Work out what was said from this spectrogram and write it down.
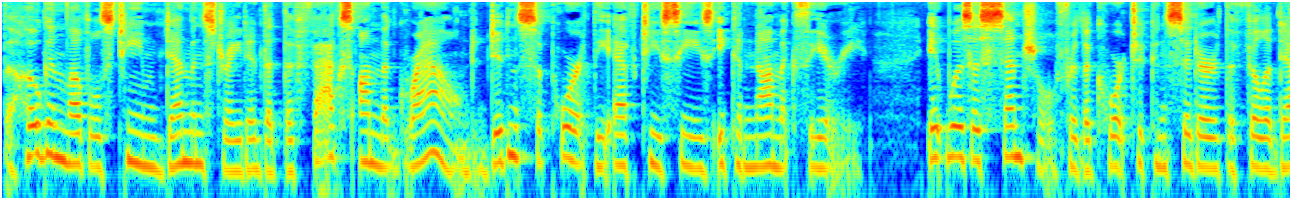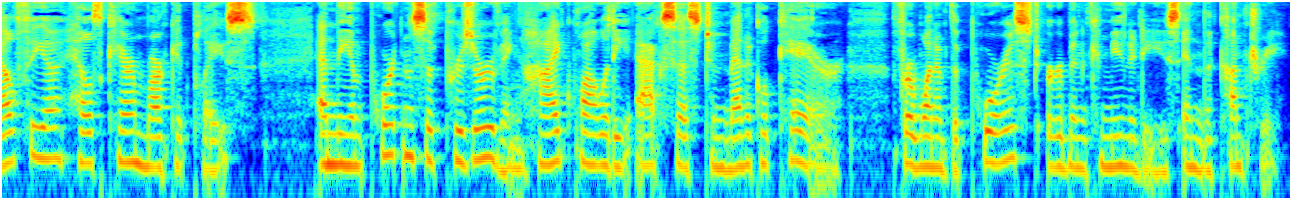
The Hogan Lovells team demonstrated that the facts on the ground didn't support the FTC's economic theory. It was essential for the court to consider the Philadelphia healthcare marketplace and the importance of preserving high quality access to medical care for one of the poorest urban communities in the country.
